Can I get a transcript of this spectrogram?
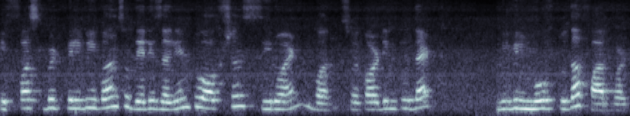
if first bit will be 1 so there is again two options 0 and 1 so according to that we will move to the forward.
